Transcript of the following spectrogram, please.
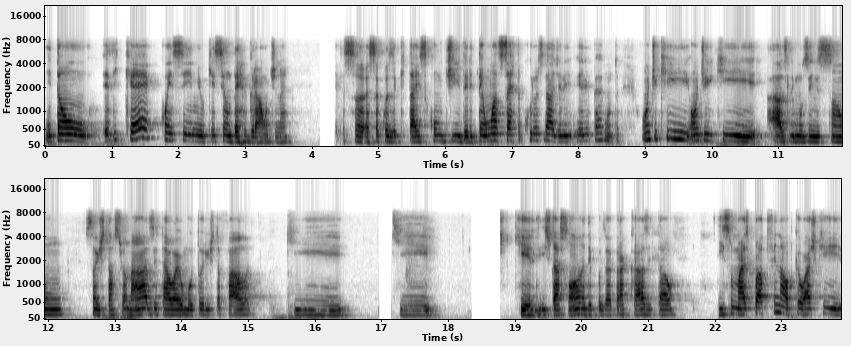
Então, ele quer conhecer meio que esse underground, né? Essa, essa coisa que está escondida. Ele tem uma certa curiosidade. Ele, ele pergunta onde que, onde que as limusines são, são estacionadas e tal. Aí o motorista fala que, que que ele estaciona, depois vai para casa e tal. Isso mais pro ato final, porque eu acho que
